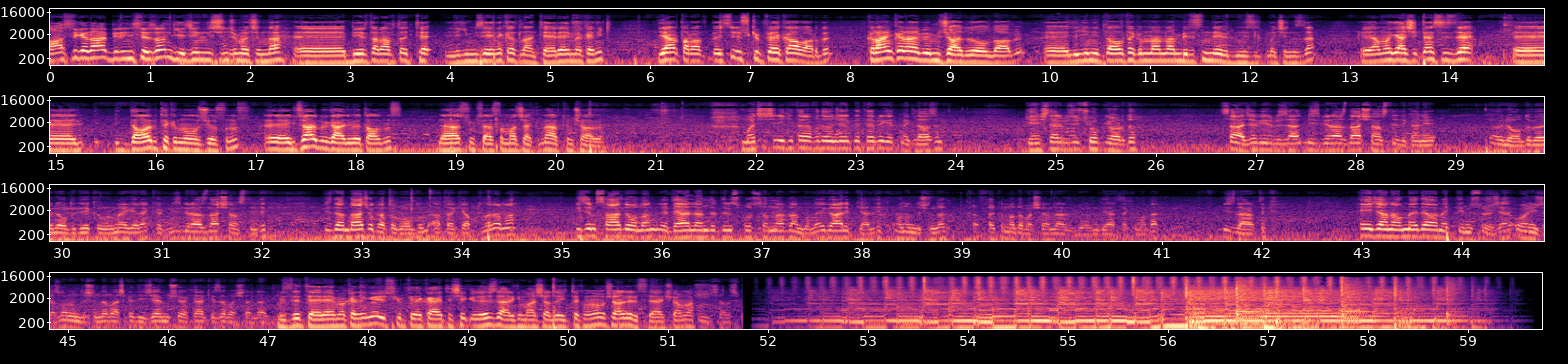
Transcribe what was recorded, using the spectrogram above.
Pasliga'da birinci sezon gecenin üçüncü maçında ee, bir tarafta ligimize yeni katılan TR Mekanik, diğer tarafta ise Üsküp FK vardı. Kıran kırana bir mücadele oldu abi. Ee, ligin iddialı takımlarından birisini devirdiniz ilk maçınızda. Ee, ama gerçekten siz de ee, iddialı bir takımdan oluşuyorsunuz. Ee, güzel bir galibiyet aldınız. Neler söylersin maç hakkında Ertunç abi? Maç için iki tarafı da öncelikle tebrik etmek lazım. Gençler bizi çok yordu. Sadece bir biz, biz biraz daha şanslıydık. Hani öyle oldu böyle oldu diye kıvırmaya gerek yok. Biz biraz daha şanslıydık. Bizden daha çok atak oldu, atak yaptılar ama bizim sade olan ve değerlendirdiğimiz pozisyonlardan dolayı galip geldik. Onun dışında takıma da başarılar diliyorum diğer takıma da. Biz de artık heyecan almaya devam ettiğimiz sürece oynayacağız. Onun dışında başka diyeceğim bir şey yok. Herkese başarılar diliyorum. Biz de TR Mekanik ve Üsküp FK'ya teşekkür ederiz. Erkin maçlarda ilk takımına başarılar dileriz. İyi akşamlar. İyi çalışmalar.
